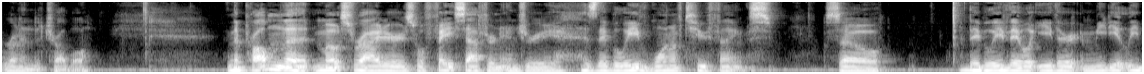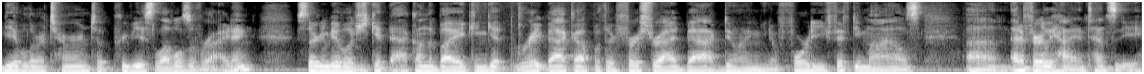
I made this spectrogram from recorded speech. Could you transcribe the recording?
run into trouble. And the problem that most riders will face after an injury is they believe one of two things. So they believe they will either immediately be able to return to previous levels of riding. So they're going to be able to just get back on the bike and get right back up with their first ride back doing, you know, 40, 50 miles um, at a fairly high intensity.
